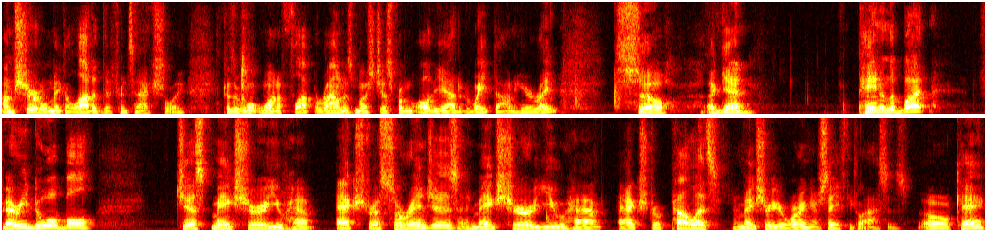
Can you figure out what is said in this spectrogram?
I'm sure it'll make a lot of difference actually, because it won't want to flop around as much just from all the added weight down here, right? So again, pain in the butt, very doable. Just make sure you have extra syringes and make sure you have extra pellets and make sure you're wearing your safety glasses. Okay?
